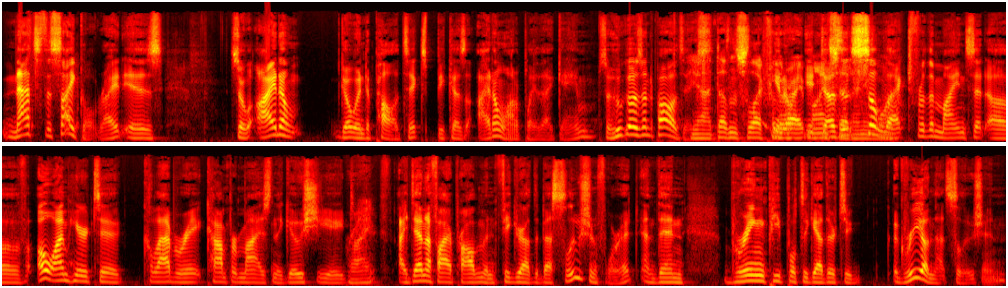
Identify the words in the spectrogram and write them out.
And that's the cycle, right? Is so I don't go into politics because I don't want to play that game. So who goes into politics? Yeah, it doesn't select for You the know, right it mindset It doesn't anymore. select for the mindset of, oh, I'm here to collaborate, compromise, negotiate, Right. identify a problem and figure out the best solution for it, and then bring people together to agree on that solution.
